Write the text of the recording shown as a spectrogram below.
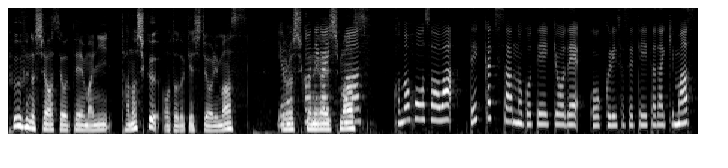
夫婦の幸せをテーマに楽しくお届けしております。よろしくお願いします。この放送はでっかちさんのご提供でお送りさせていただきます。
